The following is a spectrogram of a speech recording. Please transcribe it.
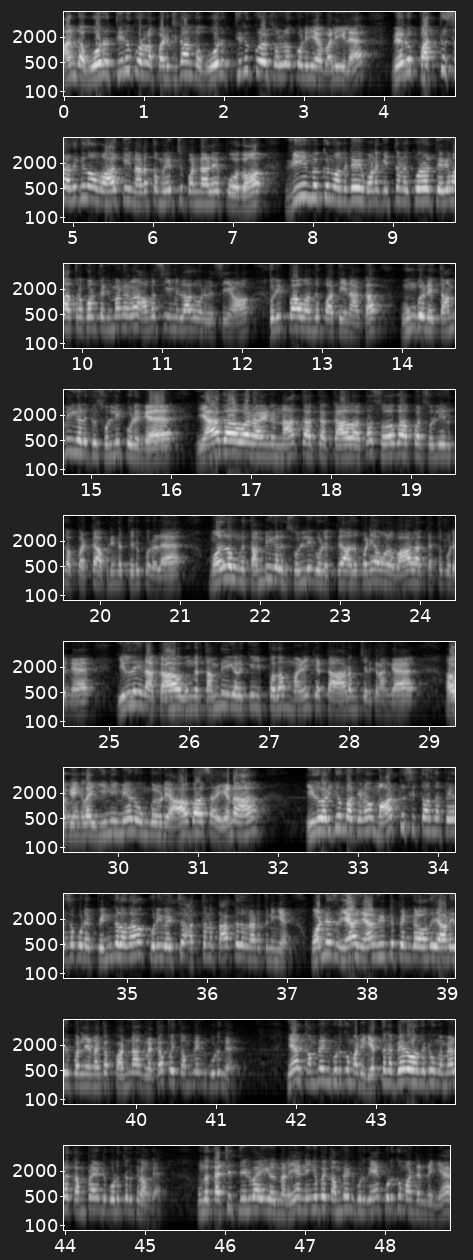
அந்த ஒரு திருக்குறளை படிச்சுட்டு அந்த ஒரு திருக்குறள் சொல்லக்கூடிய வழியில் வெறும் பத்து சதவீதம் வாழ்க்கையை நடத்த முயற்சி பண்ணாலே போதும். வீம்புக்குன்னு வந்துட்டு உனக்கு இத்தனை குரல் தெரியுமா அத்தனை குரல் தெரியுமா அவசியம் இல்லாத ஒரு விஷயம். குறிப்பாக வந்து பார்த்தீங்கன்னாக்கா உங்களுடைய தம்பிகளுக்கு சொல்லி கொடுங்க. யாகாவராயனு நாக்காக்கா காவாக்கா சோகாப்பர் சொல்லியிருக்கப்பட்டு அப்படின்ற திருக்குறளை முதல்ல உங்கள் தம்பிகளுக்கு சொல்லி கொடுத்து அதுபடி அவங்கள வாழ கற்றுக் கொடுங்க. இல்லைனாக்கா உங்கள் தம்பிகளுக்கு இப்போ தான் மணி கட்ட ஆரம்பிச்சிருக்கிறாங்க. ஓகேங்களா? இனிமேல் உங்களுடைய ஆபாச ஏன்னா இது வரைக்கும் பார்த்தீங்கன்னா மாற்று சித்தாந்தம் பேசக்கூடிய பெண்களை தான் குறி வச்சு அத்தனை தாக்குதல் நடத்துனீங்க. உடனே ஏன் என் வீட்டு பெண்களை வந்து யாரும் இது பண்ணலைனாக்கா பண்ணாங்கனாக்கா போய் கம்ப்ளைண்ட் கொடுங்க. ஏன் கம்ப்ளைண்ட் கொடுக்க மாட்டேங்க? எத்தனை பேர் வந்துட்டு உங்கள் மேலே கம்ப்ளைண்ட் கொடுத்துருக்குறாங்க? உங்கள் கட்சி நிர்வாகிகள் மேலே ஏன் நீங்கள் போய் கம்ப்ளைண்ட் கொடுக்க ஏன் கொடுக்க மாட்டேன்றீங்க?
